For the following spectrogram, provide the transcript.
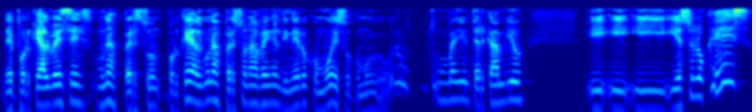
de por qué a veces unas personas, por qué algunas personas ven el dinero como eso, como un, medio de intercambio, y, y eso es lo que es.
